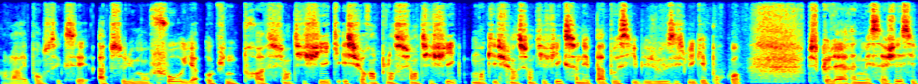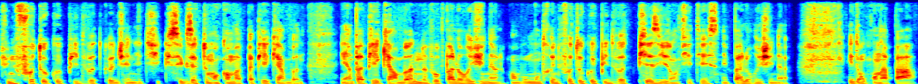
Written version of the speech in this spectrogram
Alors la réponse c'est que c'est absolument faux. Il n'y a aucune preuve scientifique et sur un plan scientifique, moi qui suis un scientifique, ce n'est pas possible. Et je vais vous expliquer pourquoi. Puisque l'ARN messager c'est une photocopie de votre code génétique. C'est exactement comme un papier carbone. Et un papier carbone ne vaut pas l'original. Quand vous montrez une photocopie de votre pièce d'identité, ce n'est pas l'original. Et donc on n'a pas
